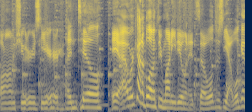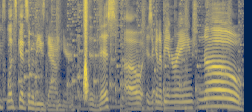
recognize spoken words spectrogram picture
bomb shooters here until yeah, we're kind of blowing through money doing it. So we'll just, yeah, we'll get, let's get some of these down here. This, oh, is it going to be in range? No.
